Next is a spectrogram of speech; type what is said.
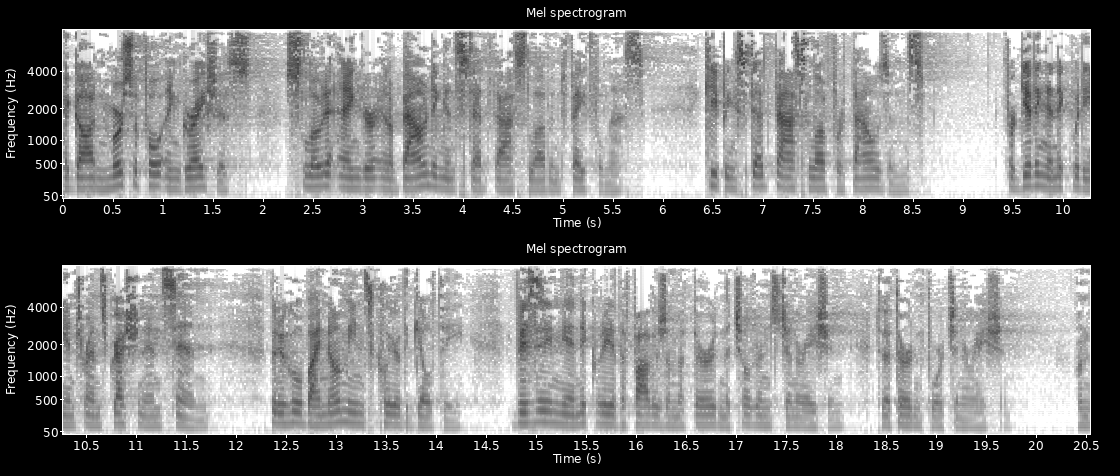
a God merciful and gracious, slow to anger and abounding in steadfast love and faithfulness, keeping steadfast love for thousands, forgiving iniquity and transgression and sin, but who will by no means clear the guilty, visiting the iniquity of the fathers on the third and the children's generation to the third and fourth generation. On,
